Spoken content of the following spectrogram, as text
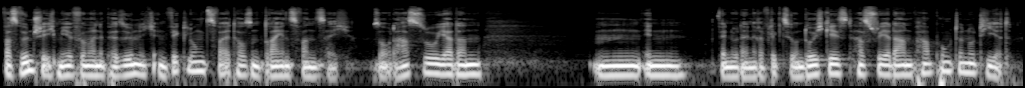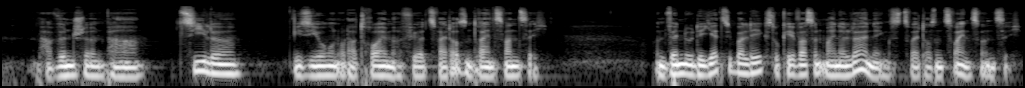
was wünsche ich mir für meine persönliche Entwicklung 2023? So, da hast du ja dann mm, in, wenn du deine Reflexion durchgehst, hast du ja da ein paar Punkte notiert. Ein paar Wünsche, ein paar Ziele, Visionen oder Träume für 2023. Und wenn du dir jetzt überlegst, okay, was sind meine Learnings 2022?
